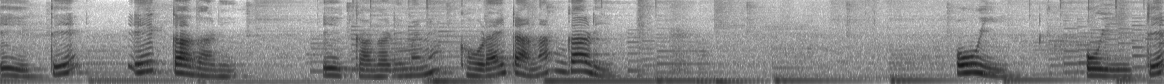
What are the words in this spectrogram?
এতে এক্কা গাড়ি এক্কা গাড়ি মানে ঘোড়ায় টানা গাড়ি। ওই ওইতে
